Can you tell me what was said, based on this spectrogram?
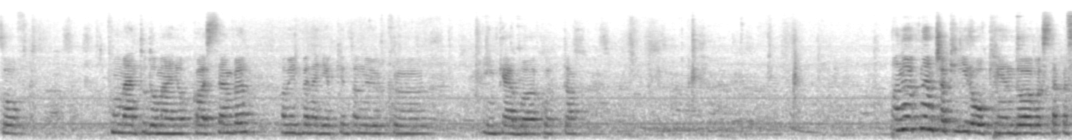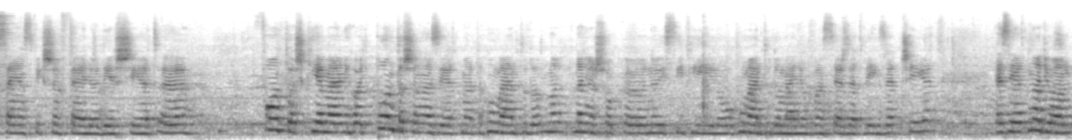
soft humán tudományokkal szemben, amikben egyébként a nők inkább alkottak. A nők nem csak íróként dolgoztak a science fiction fejlődésért. Fontos kiemelni, hogy pontosan azért, mert a humántudom, nagyon sok női sci író humántudományokban szerzett végzettséget, ezért nagyon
